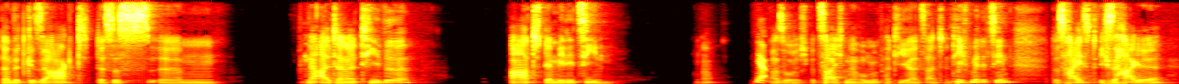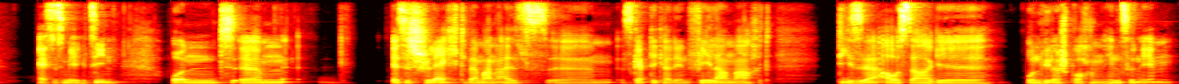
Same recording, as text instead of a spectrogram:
dann wird gesagt, dass es ähm, eine alternative Art der Medizin. Ja? ja. Also ich bezeichne Homöopathie als Alternativmedizin. Das heißt, ich sage, es ist Medizin. Und ähm, es ist schlecht, wenn man als ähm, Skeptiker den Fehler macht, diese Aussage unwidersprochen hinzunehmen.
